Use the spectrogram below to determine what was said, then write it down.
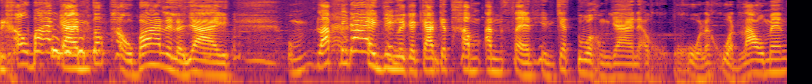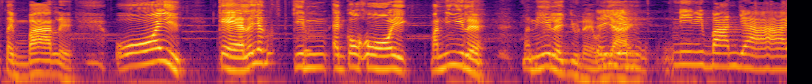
รเข้าบ้านยายมึงต้องเผาบ้านเลยเหรอยาย ผมรับไม่ได้จริงๆเลยกับการกระทำอันแสนเห็นแก่ตัวของยายเนี่ย โอ้โหแล้วขวดเหล้าแม่งเต็มบ้านเลย โอ้ย แก่แล้วยังกินแอลกอฮอล์อีกมานี่เลย มานี่เลยอยู่ไหนใจวะเย็ยายนนี่นี่บ้านยาย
